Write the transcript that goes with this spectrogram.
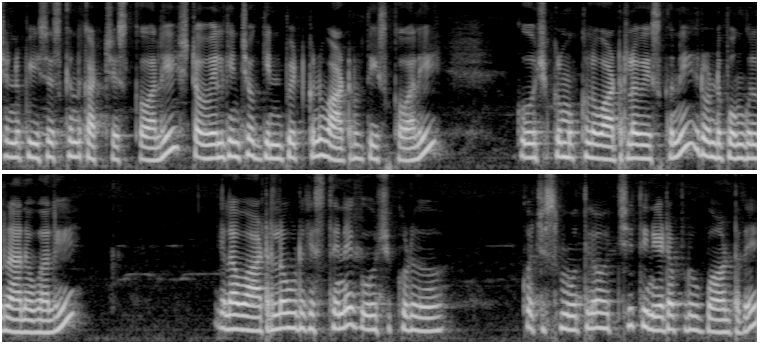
చిన్న పీసెస్ కింద కట్ చేసుకోవాలి. స్టవ్ వెలిగించి ఒక గిన్నె పెట్టుకుని వాటర్ తీసుకోవాలి. గోరు చిక్కుడు ముక్కలు వాటర్లో వేసుకుని రెండు పొంగులు రానివ్వాలి. ఇలా వాటర్లో ఉడికిస్తేనే గోరు చిక్కుడు కొంచెం స్మూత్గా వచ్చి తినేటప్పుడు బాగుంటుంది.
